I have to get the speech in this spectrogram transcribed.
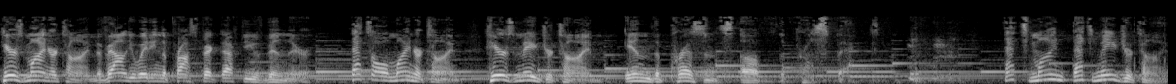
Here's minor time, evaluating the prospect after you've been there. That's all minor time. Here's major time, in the presence of the prospect. That's mine, that's major time.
